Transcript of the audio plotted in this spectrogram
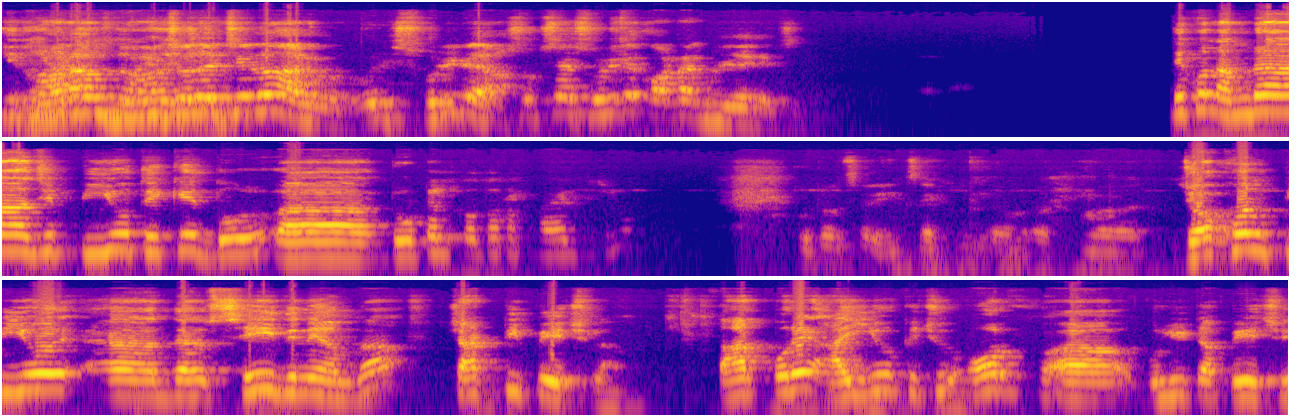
কি চলেছিল আর ওই শরীরে অশোক স্যার শরীরে কটা গুলি লেগেছে দেখুন আমরা যে পিও থেকে টোটাল কতটা ফায়ার ছিল যখন পিও সেই দিনে আমরা চারটি পেয়েছিলাম। তারপরে আইও কিছু আহ, গুলিটা পেয়েছে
